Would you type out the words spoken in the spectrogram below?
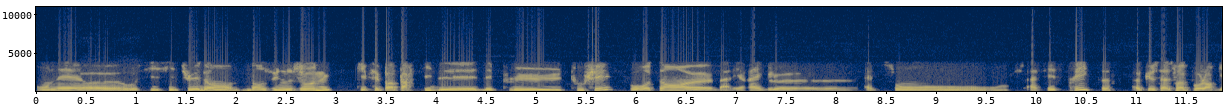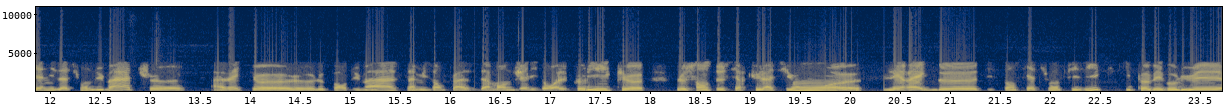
on est euh, aussi situé dans, dans une zone qui fait pas partie des, plus touchés. Pour autant, euh, bah, les règles, euh, elles sont assez strictes, euh, que ce soit pour l'organisation du match, avec le port du masque, la mise en place d'amendes gel hydroalcoolique, le sens de circulation, les règles de distanciation physique qui peuvent évoluer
